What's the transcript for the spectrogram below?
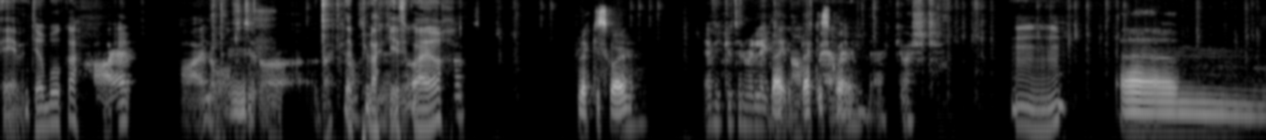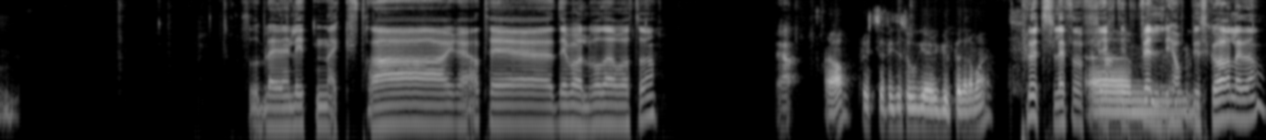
Eventyrboka. Har jeg, har jeg lov Mm. til å The er Plucky Squire. Plucky Lucky Squire. Jeg fikk jo til og med legge Black- inn alt men Det er ikke verst. Mm. Um, Så det ble en liten ekstra greie til Devolver der, vet du. ja, ja. plutselig fikk de to gull- gullpenner av meg. Plutselig så fikk de Um, veldig opp i score, liksom.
